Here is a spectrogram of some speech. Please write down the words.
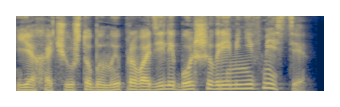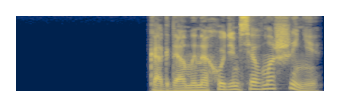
Я хочу, чтобы мы проводили больше времени вместе». Когда мы находимся в машине,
